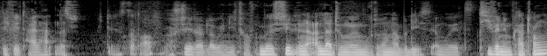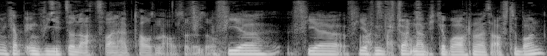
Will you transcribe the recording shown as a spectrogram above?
Wie viele Teile hatten das? Steht das da drauf? Steht da glaube ich nicht drauf. Es steht in der Anleitung irgendwo drin, aber die ist irgendwo jetzt tief in dem Karton. Ich habe irgendwie Sieht so nach zweieinhalbtausend aus oder so. vier, vier, vier, Ah, fünf 2000. Stunden habe ich gebraucht, um das aufzubauen.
